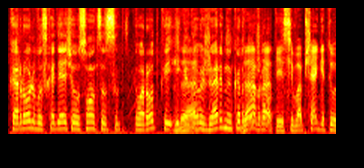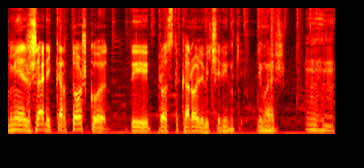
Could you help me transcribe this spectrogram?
король восходящего солнца с сковородкой и Да. готовишь жареную картошку? Да, брат, если в общаге ты умеешь жарить картошку, ты просто король вечеринки, понимаешь? Мгм.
